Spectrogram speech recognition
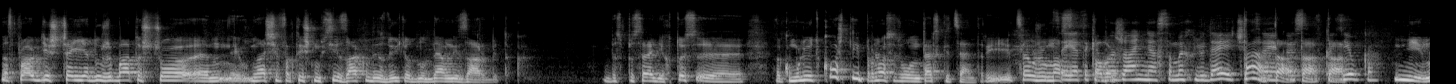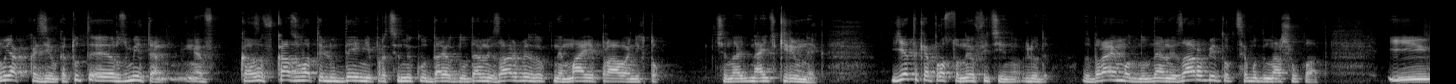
Насправді ще є дуже багато, що ем, наші фактично всі заклади здають однодневний заробіток. Безпосередньо хтось е, акумулює кошти і приносить в волонтерський центр. І це вже в нас Це є таке стало- бажання самих людей, чи та, це та, якась та, та. вказівка? Ні, ну як вказівка. Тут е, розумієте, вказувати людині, працівнику дай одноденний заробіток не має права ніхто, чи навіть, навіть керівник. Є таке просто неофіційно. Люди. Збираємо одноденний заробіток, це буде наш вклад. І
